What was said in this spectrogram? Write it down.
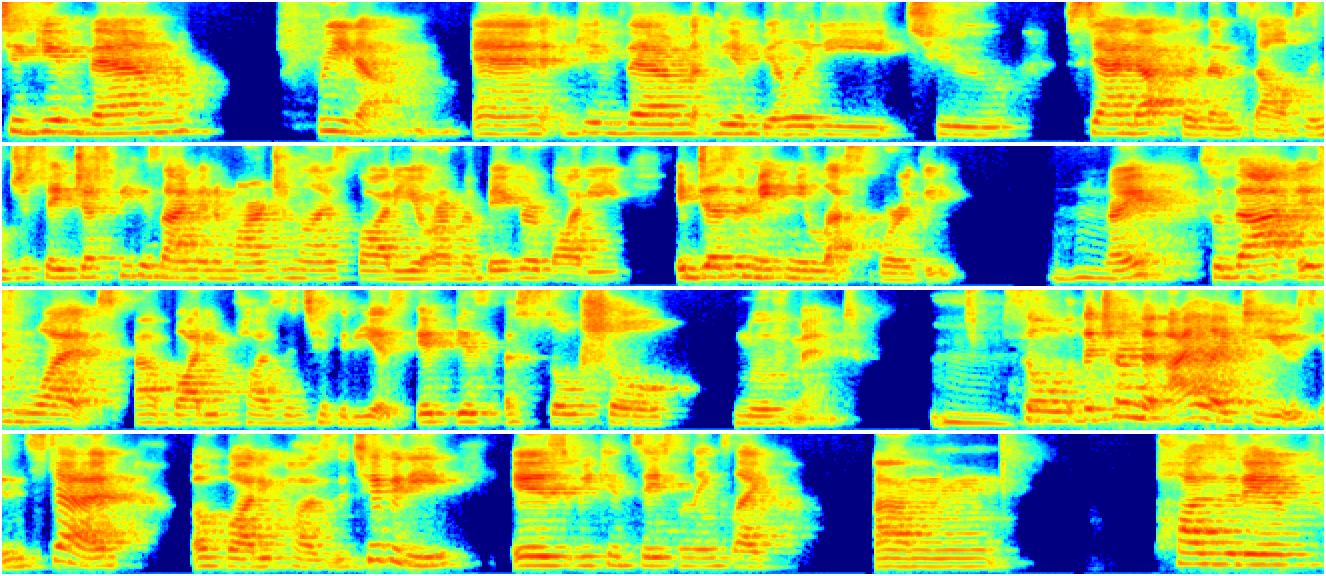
to give them freedom and give them the ability to stand up for themselves and just say, just because I'm in a marginalized body or I'm a bigger body, it doesn't make me less worthy. Mm-hmm. Right. So that is what uh, body positivity is it is a social movement. Mm-hmm. So the term that I like to use instead of body positivity is we can say some things like um, positive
